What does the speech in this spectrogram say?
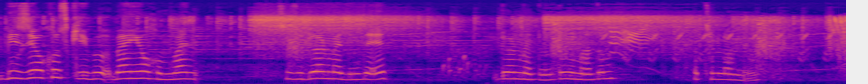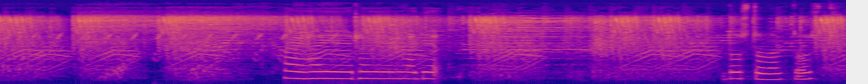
Biz yokuz ki ben yokum ben sizi görmedim de et görmedim duymadım hatırlamıyorum. Hayır hayır hayır hadi. Dost olarak dost.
